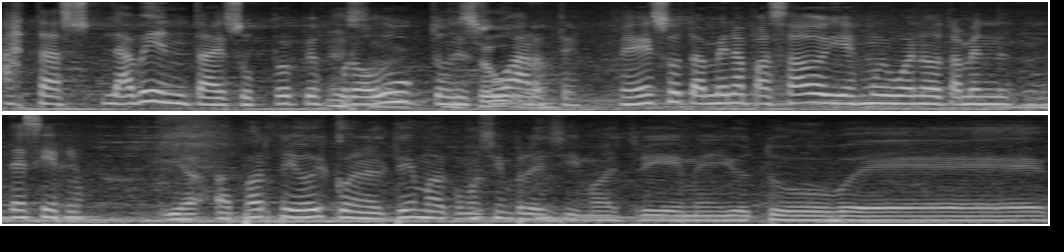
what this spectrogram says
hasta la venta de sus propios Eso, productos, de su seguro. arte. Eso también ha pasado y es muy bueno también decirlo. Y a- aparte hoy con el tema, como siempre decimos, streaming, YouTube, eh,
